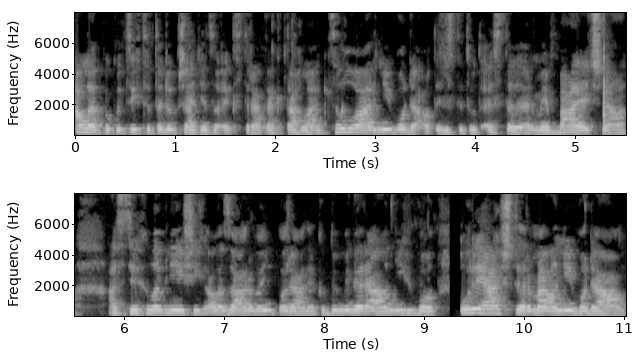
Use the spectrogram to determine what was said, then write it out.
ale pokud si chcete dopřát něco extra, tak tahle celulární voda od Institut Estederm je báječná a z těch levnějších, ale zároveň pořád jakoby minerálních vod. Uriáš termální voda,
